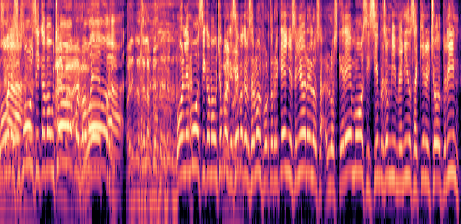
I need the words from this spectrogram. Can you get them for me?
Ponle su música, Babuchón, por favor. Ahorita se la pongo. Ponle música, Babuchón, para que voy. sepa que los hermanos puertorriqueños, señores, los, los queremos y siempre son bienvenidos aquí en el show de Pelín.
